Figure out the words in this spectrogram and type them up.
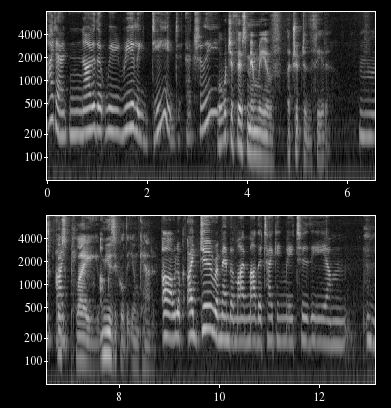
I don't know that we really did, actually. Well, what's your first memory of a trip to the theatre? Hmm, first play, oh. musical that you encountered? Oh, look, I do remember my mother taking me to the um, mm,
